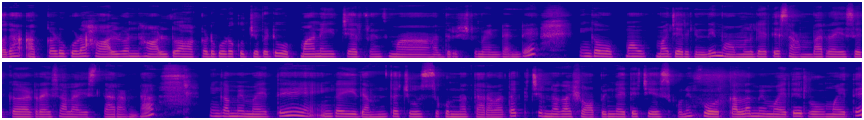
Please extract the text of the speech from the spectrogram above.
కదా! అక్కడ కూడా హాల్ వన్ హాల్ టూ అక్కడ కూడా కూర్చోబెట్టి ఉప్మానే ఇచ్చారు ఫ్రెండ్స్. మా అదృష్టం ఏంటంటే ఇంకా ఉప్మా ఉప్మా జరిగింది. మామూలుగా అయితే సాంబార్ రైస్ కర్డ్ రైస్ అలా ఇస్తారంట. ఇంకా మేమైతే ఇంకా ఇదంతా చూసుకున్న తర్వాత చిన్నగా షాపింగ్ అయితే చేసుకుని ఫోర్ కల్లా మేము అయితే రూమ్ అయితే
